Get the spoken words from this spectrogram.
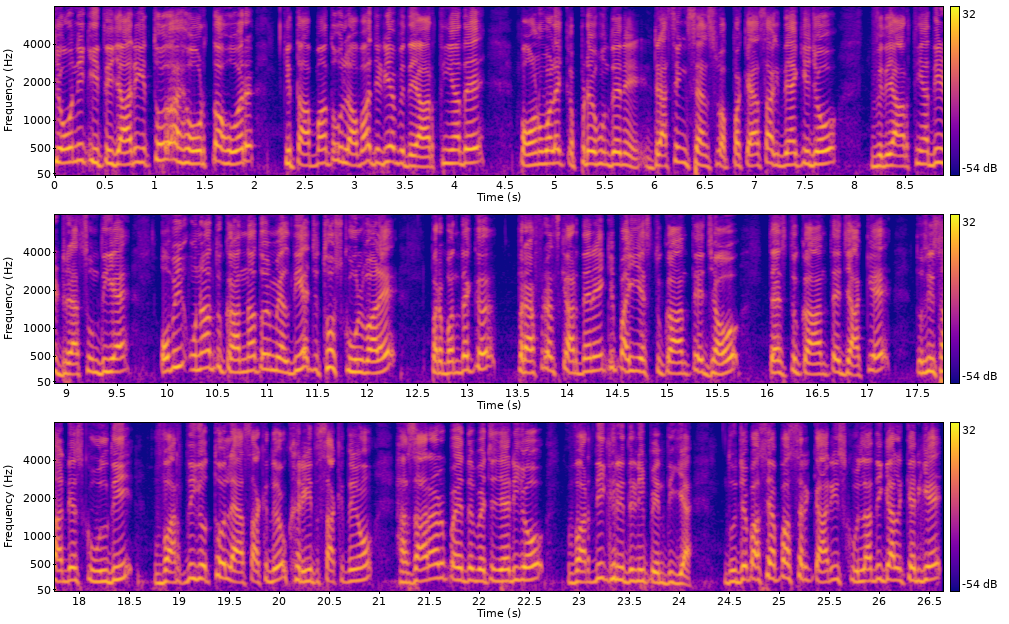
ਕਿਉਂ ਨਹੀਂ ਕੀਤੀ ਜਾ ਰਹੀ? ਇੱਥੋਂ ਦਾ ਹੋਰ ਤਾਂ ਹੋਰ ਕਿਤਾਬਾਂ ਤੋਂ ਇਲਾਵਾ ਜਿਹੜੀਆਂ ਵਿਦਿਆਰਥੀਆਂ ਦੇ ਪਾਉਣ ਵਾਲੇ ਕੱਪੜੇ ਹੁੰਦੇ ਨੇ ਡਰੈਸਿੰਗ ਸੈਂਸ ਆਪਾਂ ਕਹਿ ਸਕਦੇ ਹਾਂ ਕਿ ਜੋ ਵਿਦਿਆਰਥੀਆਂ ਦੀ ਡਰੈਸ ਹੁੰਦੀ ਹੈ, ਉਹ ਵੀ ਉਹਨਾਂ ਦੁਕਾਨਾਂ ਤੋਂ ਹੀ ਮਿਲਦੀ ਹੈ, ਜਿੱਥੋਂ ਸਕੂਲ ਵਾਲੇ ਪ੍ਰਬੰਧਕ ਪ੍ਰੈਫਰੈਂਸ ਕਰਦੇ ਨੇ ਕਿ ਭਾਈ ਇਸ ਦੁਕਾਨ ਤੇ ਜਾਓ ਤੇ ਇਸ ਦੁਕਾਨ ਤੇ ਜਾ ਕੇ ਤੁਸੀਂ ਸਾਡੇ ਸਕੂਲ ਦੀ ਵਰਦੀ ਉੱਥੋਂ ਲੈ ਸਕਦੇ ਹੋ, ਖਰੀਦ ਸਕਦੇ ਹੋ। ਹਜ਼ਾਰਾਂ ਰੁਪਏ ਦੇ ਵਿੱਚ ਜਿਹੜੀ ਉਹ ਵਰਦੀ ਖਰੀਦਣੀ ਪੈਂਦੀ ਹੈ। ਦੂਜੇ ਪਾਸੇ ਆਪਾਂ ਸਰਕਾਰੀ ਸਕੂਲਾਂ ਦੀ ਗੱਲ ਕਰੀਏ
